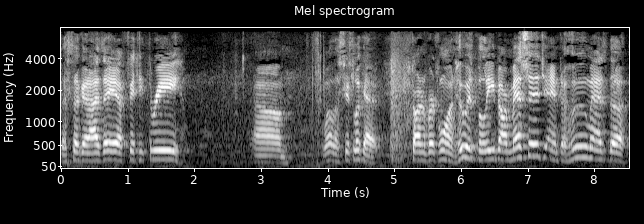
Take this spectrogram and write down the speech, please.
Let's look at Isaiah 53. Um, well, let's just look at it. Starting in verse 1. Who has believed our message, and to whom has the,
